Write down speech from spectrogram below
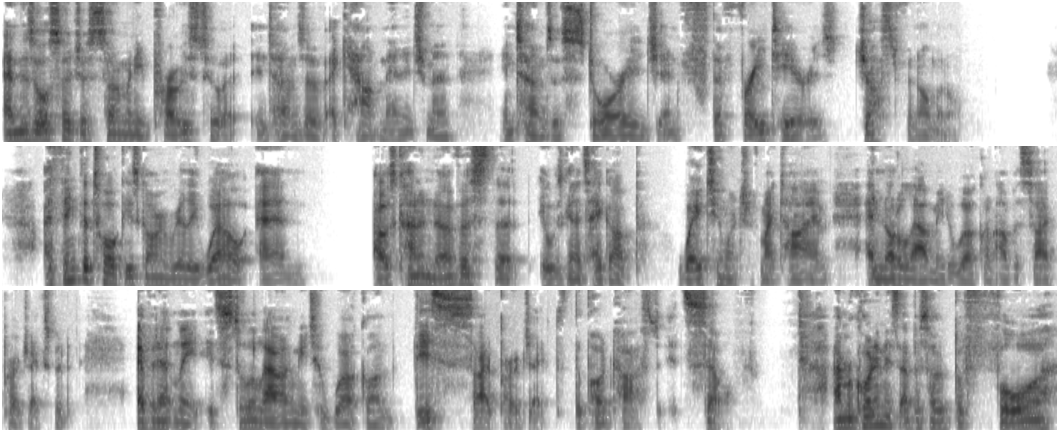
And there's also just so many pros to it in terms of account management, in terms of storage, and f- the free tier is just phenomenal. I think the talk is going really well, and I was kind of nervous that it was going to take up way too much of my time and not allow me to work on other side projects. But evidently, it's still allowing me to work on this side project, the podcast itself. I'm recording this episode before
